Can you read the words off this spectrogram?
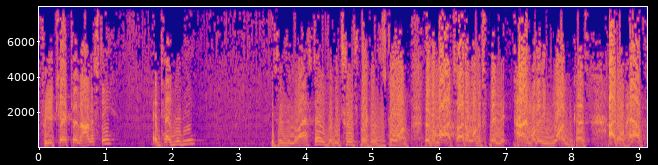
for your character and honesty? Integrity? He says in the last days there'll be truth breakers. Let's go on. There's a lot, so I don't want to spend time on any one because I don't have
